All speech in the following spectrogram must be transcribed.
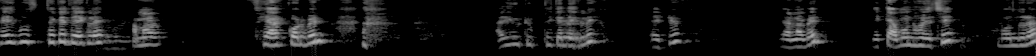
ফেসবুক থেকে দেখলে আমার শেয়ার করবেন আর ইউটিউব থেকে দেখলে একটু জানাবেন যে কেমন হয়েছে বন্ধুরা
